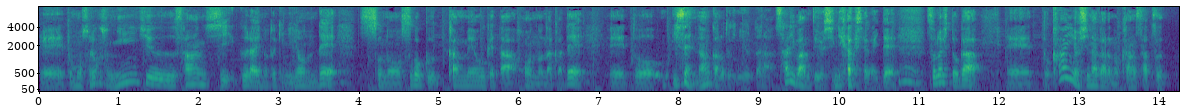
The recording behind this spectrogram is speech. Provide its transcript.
えー、ともうそれこそ23子ぐらいの時に読んでそのすごく感銘を受けた本の中で、えー、と以前何かの時に言ったなサリバンという心理学者がいてその人が、えー、と関与しながらの観察って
